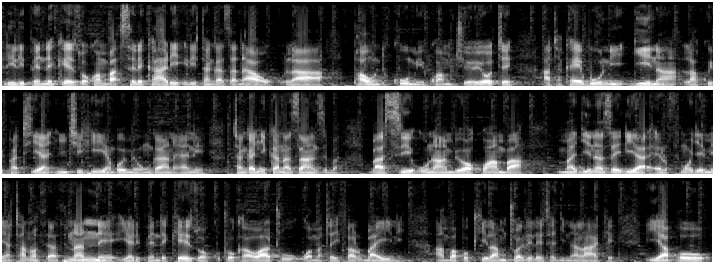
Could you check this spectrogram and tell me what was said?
lilipendekezwa kwamba serikali ilitangaza dau la paundi kumi kwa mtu yoyote atakayebuni jina la kuipatia nchi hii ambayo imeungana, yani Tanganyika na Zanzibar. Basi unaambiwa kwamba majina zaidi ya 1534 yalipendekezwa kutoka watu wa mataifa 40 ambapo kila mtu alileta jina lake. Yapo,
